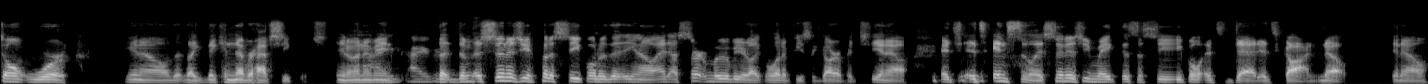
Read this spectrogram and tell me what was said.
don't work. You know, that like they can never have sequels. You know what I mean? I, agree. The, the, as soon as you put a sequel to the, you know, and a certain movie, you're like, what a piece of garbage. You know, it's it's instantly. As soon as you make this a sequel, it's dead. It's gone. No, you know,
